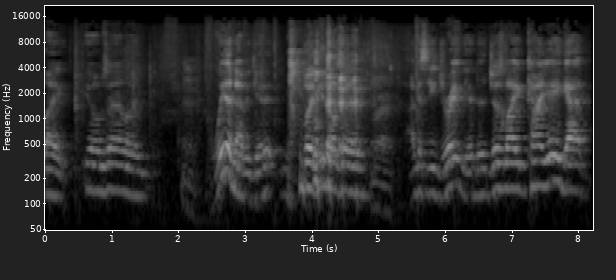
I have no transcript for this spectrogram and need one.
like you know what I'm saying, like hmm. we'll never get it, but you know what I'm saying. I can see Drake just like Kanye got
